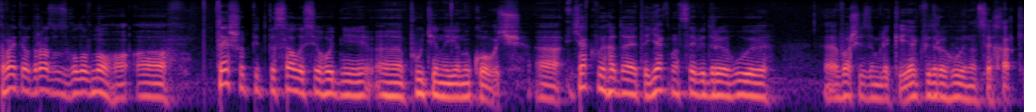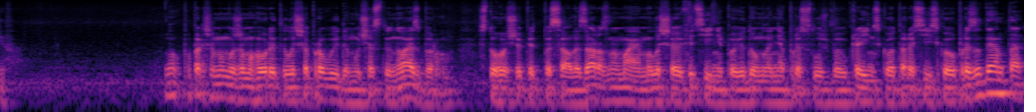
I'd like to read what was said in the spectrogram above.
Давайте одразу з головного. Е, Те, що підписали сьогодні е, Путін і Янукович, е, як ви гадаєте, як на це відреагує ваші земляки? Як відреагує на це Харків? Ну, по-перше, ми можемо говорити лише про видиму частину айсбергу з того, що підписали. Зараз ми маємо лише офіційні повідомлення прес-служби українського та російського президента.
